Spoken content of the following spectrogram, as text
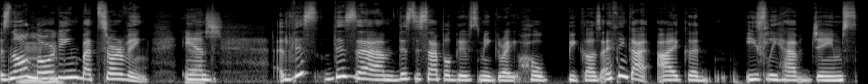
It's not lording, but serving. And Yes. This this um this disciple gives me great hope because I think I, I could easily have James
